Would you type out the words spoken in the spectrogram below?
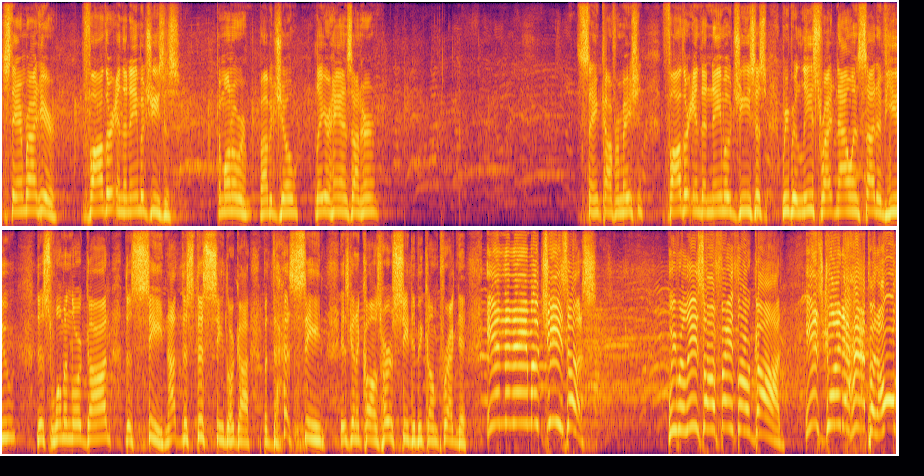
Stand right here. Father, in the name of Jesus. Come on over, Bobby Joe. Lay your hands on her. Same confirmation. Father, in the name of Jesus, we release right now inside of you this woman, Lord God, the seed, not this this seed, Lord God, but that seed is going to cause her seed to become pregnant. In the name of Jesus, we release our faith, Lord God, it's going to happen. All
